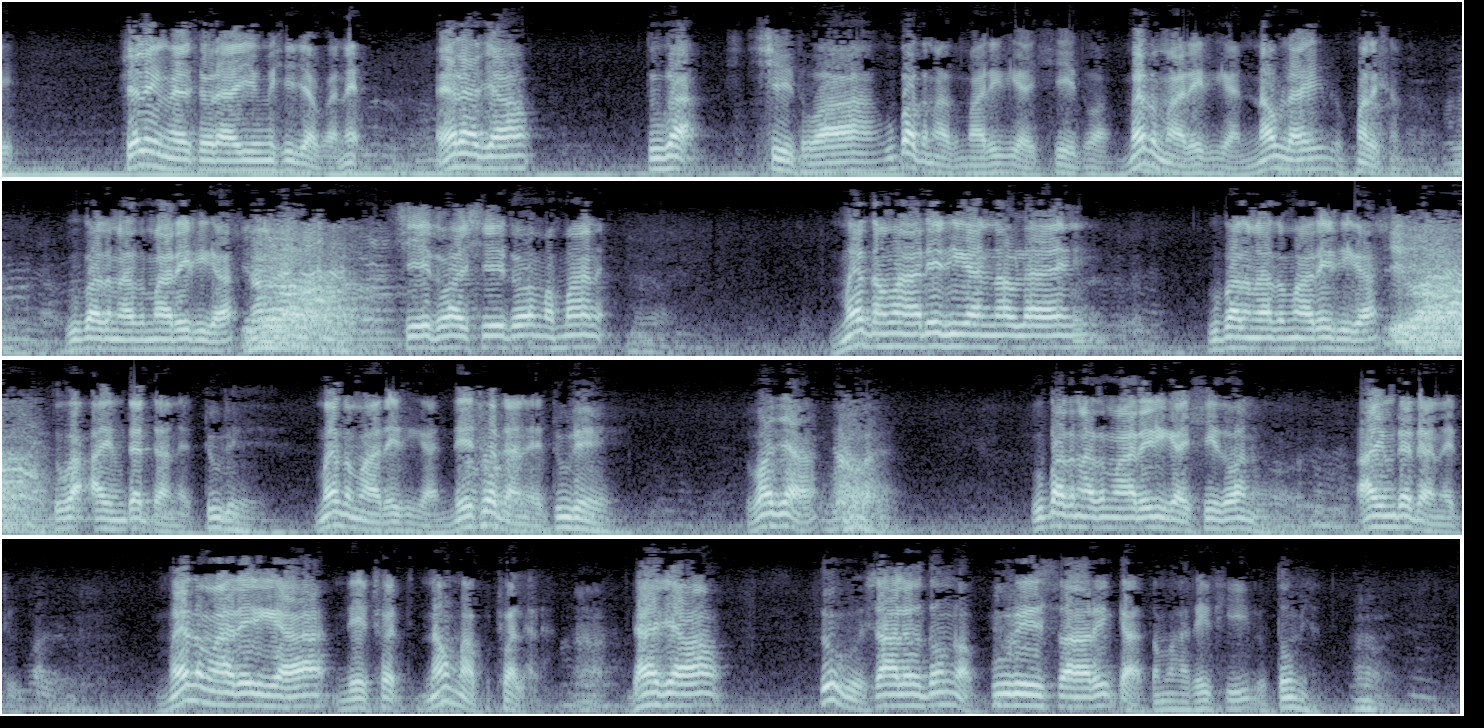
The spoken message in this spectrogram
ဖြစ်လိမ့်မယ်ဆိုတာယူမရှိကြပါနဲ့အဲဒါကြောင့်သူကရှေ့သွားဥပဒနာသမာဓိကရှေ့သွားမဲ့သမာဓိကနောက်လိုက်လို့မှတ်လိုက်စမ်းဥပဒနာသမာဓိကနောက်ပါပါရှေ့သွားရှေ့သွားမမှန်းနဲ့မဲ့သမာဓိကနောက်လိုက်ဥပဒနာသမာဓိကရှိပါဘူးသူကအာယုန်တက်တာနဲ့တူးတယ် မဲ့သမာဓိဋ္ဌိကနေထွက်တာနဲ့တူးတယ်သဘောကျနောက်ပါဝိပဿနာသမာဓိဋ္ဌိကရှည်သွားတယ်အာယုန်တက်တာနဲ့တူမဲ့သမာဓိဋ္ဌိကနေထွက်နောက်မှထွက်လာတာဒါကြောင့်သူ့ကိုစာလုံးသုံးတော့ပုရိစာရိကသမာဓိဋ္ဌိလို့သုံးပြန်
